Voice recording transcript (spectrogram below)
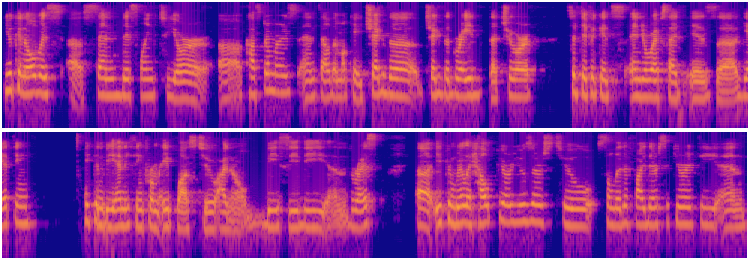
you can always uh, send this link to your uh, customers and tell them, okay, check the check the grade that your certificates and your website is uh, getting. It can be anything from A plus to I don't know B, C, D, and the rest uh, it can really help your users to solidify their security and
